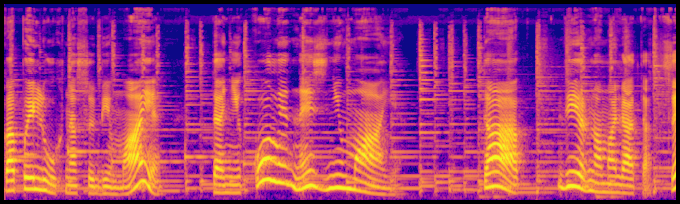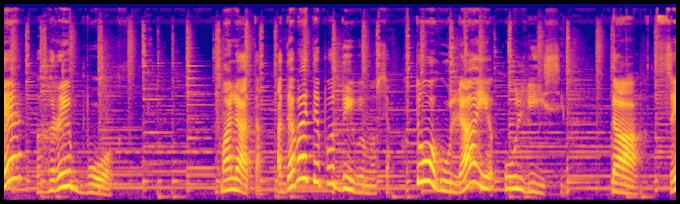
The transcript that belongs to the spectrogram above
капелюх на собі має та ніколи не знімає. Так, вірно, малята, це грибок. Малята, а давайте подивимося, хто гуляє у лісі. Так, це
